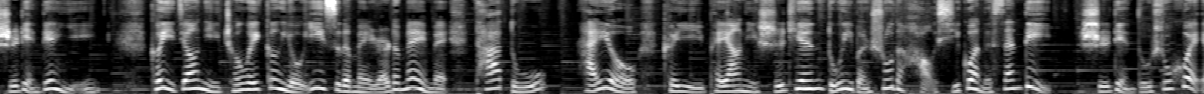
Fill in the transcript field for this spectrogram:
十点电影，可以教你成为更有意思的美人的妹妹他读，还有可以培养你十天读一本书的好习惯的三 D 十点读书会。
